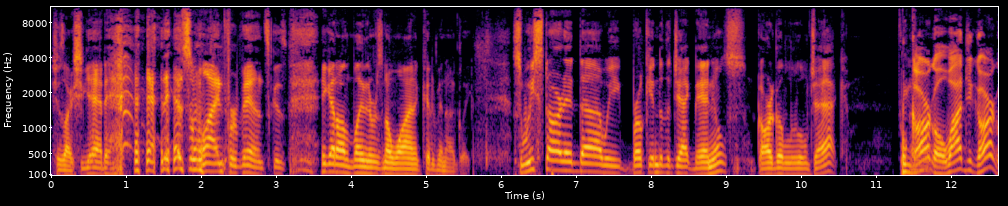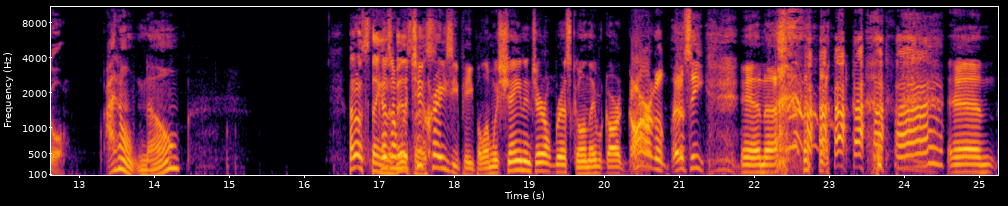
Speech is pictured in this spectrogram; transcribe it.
she was like, she had to have, had to have some wine for Vince because he got on the plane. There was no wine. It could have been ugly. So we started. Uh, we broke into the Jack Daniels, gargled a little Jack. Gargle. Why'd you gargle? I don't know. I a thing Because I'm with two crazy people. I'm with Shane and Gerald Brisco, and they were gar- gargle pussy, and uh, and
